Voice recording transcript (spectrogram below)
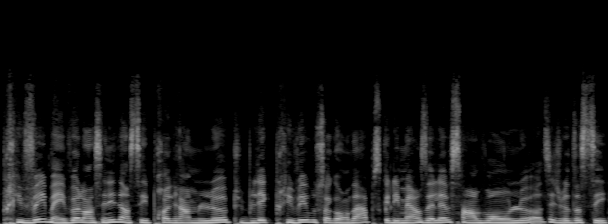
privé, ben ils veulent enseigner dans ces programmes-là, public, privé ou secondaire, parce que les meilleurs élèves s'en vont là. Tu sais, je veux dire, c'est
